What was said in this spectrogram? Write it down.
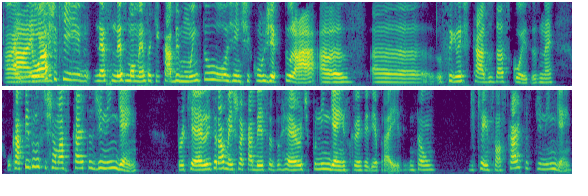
Ai, Ai, eu ele- acho que nesse, nesse momento aqui cabe muito a gente conjecturar as, ah, os significados das coisas, né? O capítulo se chama As Cartas de Ninguém. Porque é literalmente na cabeça do Harry, tipo, ninguém escreveria pra ele. Então, de quem são as cartas? De ninguém.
